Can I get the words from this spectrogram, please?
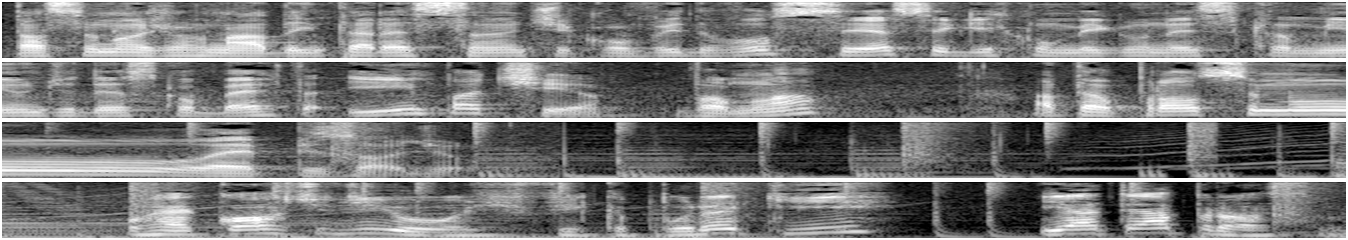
Tá sendo uma jornada interessante e convido você a seguir comigo nesse caminho de descoberta e empatia. Vamos lá? Até o próximo episódio. O recorte de hoje fica por aqui e até a próxima.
